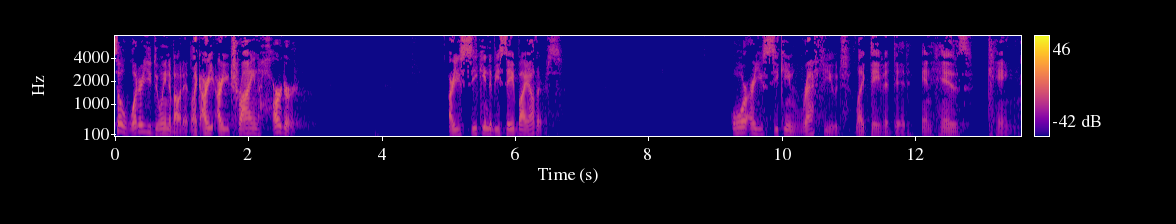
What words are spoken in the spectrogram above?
so, what are you doing about it? Like, are you, are you trying harder? Are you seeking to be saved by others? Or are you seeking refuge like David did in his king?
